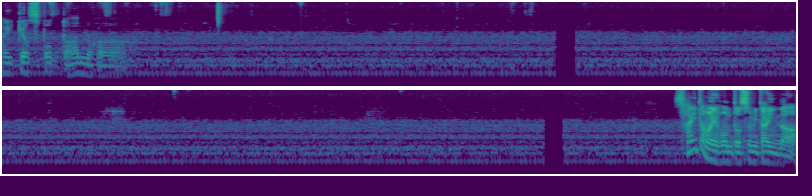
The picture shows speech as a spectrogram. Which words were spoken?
廃墟スポットあんのかな？埼玉に本当住みたいんだ。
